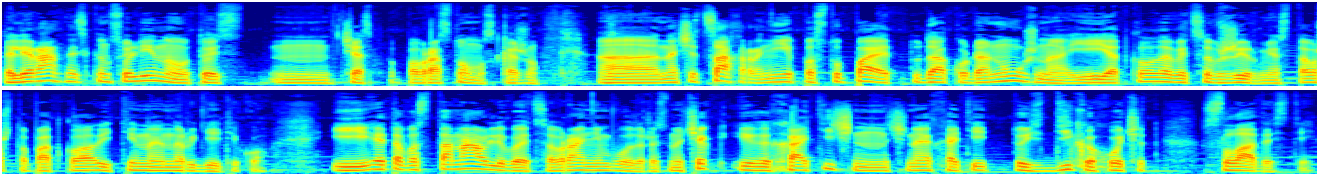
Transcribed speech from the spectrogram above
Толерантность к инсулину, то есть, сейчас по-простому скажу, а, значит, сахар не поступает туда, куда нужно, и откладывается в жир, вместо того, чтобы идти на энергетику. И это восстанавливается в раннем возрасте. Но человек хаотично начинает хотеть, то есть дико хочет сладостей.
